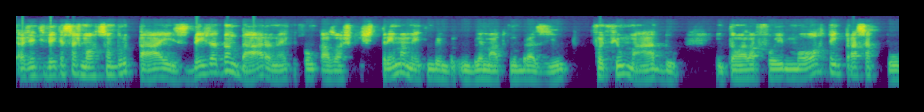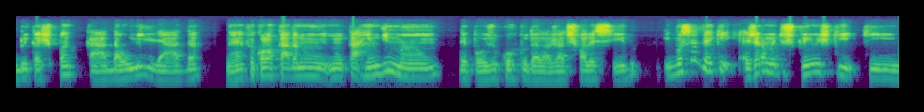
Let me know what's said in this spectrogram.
a gente vê que essas mortes são brutais. Desde a Dandara, né, que foi um caso, acho que extremamente emblemático no Brasil, foi filmado. Então ela foi morta em praça pública, espancada, humilhada, né, foi colocada num, num carrinho de mão, depois o corpo dela já desfalecido, e você vê que, geralmente, os crimes que, que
